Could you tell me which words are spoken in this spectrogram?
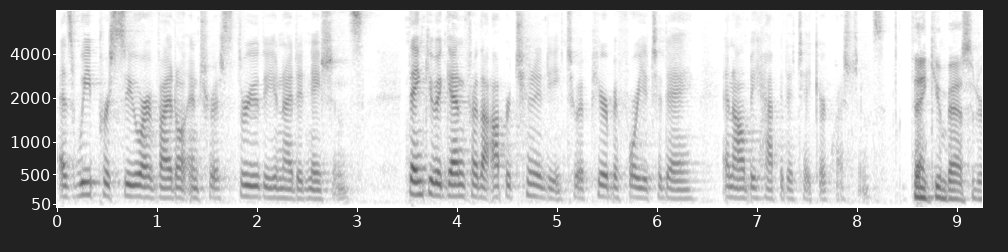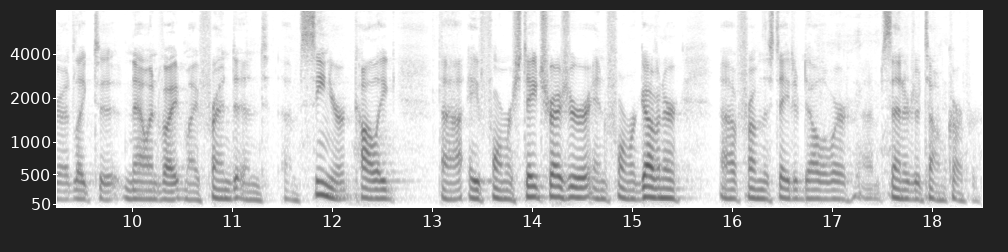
as we pursue our vital interests through the United Nations. Thank you again for the opportunity to appear before you today, and I'll be happy to take your questions. Thank you, Ambassador. I'd like to now invite my friend and um, senior colleague, uh, a former state treasurer and former governor uh, from the state of Delaware, um, Senator Tom Carper.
